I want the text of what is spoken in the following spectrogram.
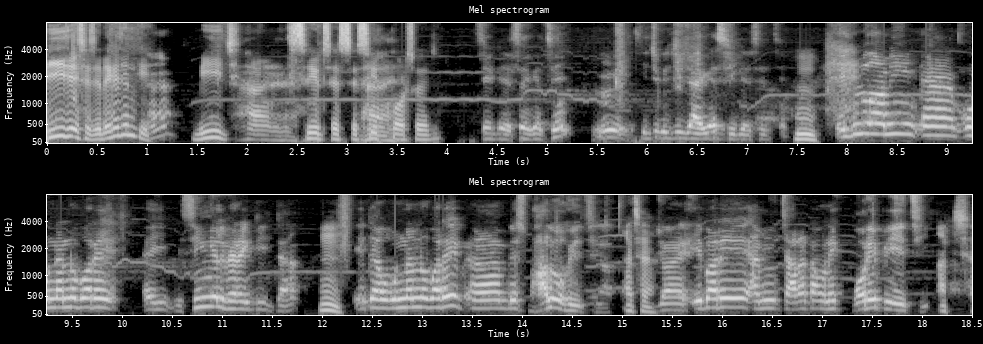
বীজ এসেছে দেখেছেন কি? হ্যাঁ। বীজ হ্যাঁ সিডস এসছে সিড হ্যাঁ। পটস হয়েছে সিড এসে গেছে কিছু কিছু জায়গায় সিড এসেছে। এগুলো আমি অন্যান্য বারে এই সিঙ্গেল ভ্যারাইটিটা। এটা অন্যান্য বারে বেশ ভালো হয়েছে আচ্ছা। এবারে আমি চারাটা অনেক পরে পেয়েছি। আচ্ছা।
